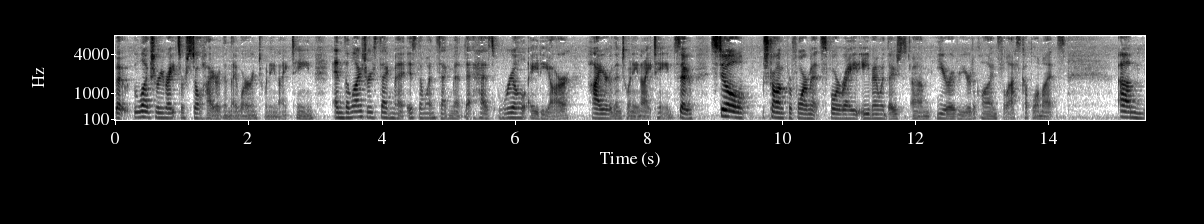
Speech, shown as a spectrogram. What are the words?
but luxury rates are still higher than they were in 2019. And the luxury segment is the one segment that has real ADR higher than 2019. So still strong performance for rate, even with those um, year-over-year declines the last couple of months. Um,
